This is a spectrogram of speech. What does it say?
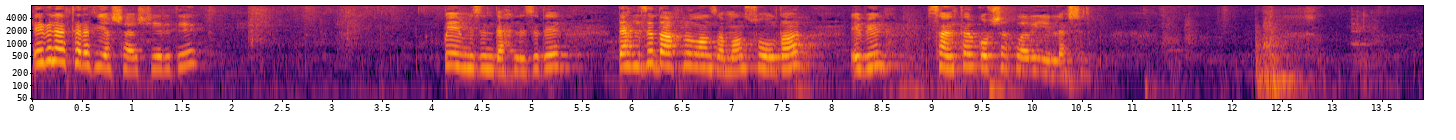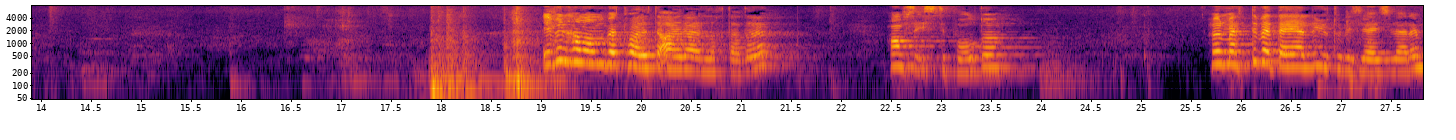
Evin hər tərəfi yaşayış yeridir. Bu evimizin dəhlizidir. Dəhlizə daxil olan zaman solda evin sanitar qovşaqları yerləşir. Evin hamamı və tualeti ayrı-ayrılıqdadır. Hamısı istipoldur. Hörmətli və dəyərli YouTube izləyicilərim,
